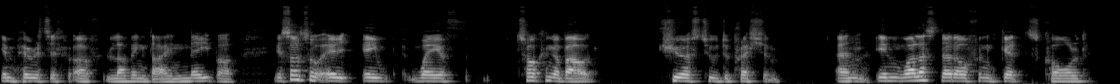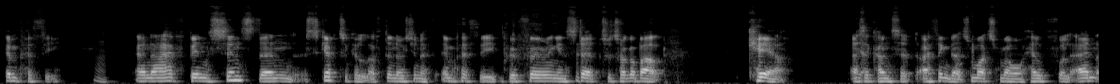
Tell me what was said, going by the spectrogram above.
imperative of loving thy neighbor is also a, a way of talking about cures to depression. And in Wallace, that often gets called empathy. Hmm. And I have been since then skeptical of the notion of empathy, preferring instead to talk about care as a concept. I think that's much more helpful. And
